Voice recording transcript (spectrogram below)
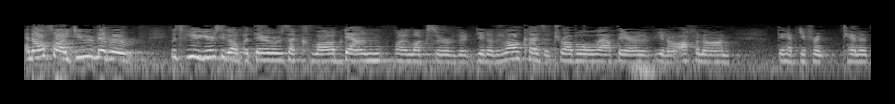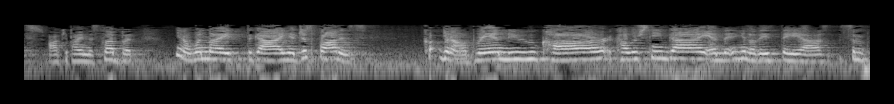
and also I do remember it was a few years ago, but there was a club down by Luxor. You know, there's all kinds of trouble out there. You know, off and on. They have different tenants occupying this club, but you know, one night the guy had just bought his you know, brand new car, color scheme guy, and you know, they, they uh, some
